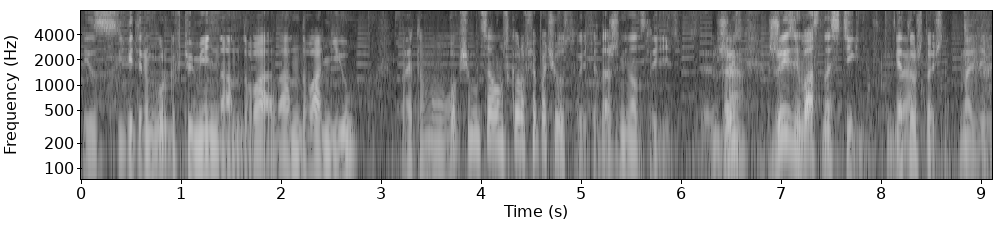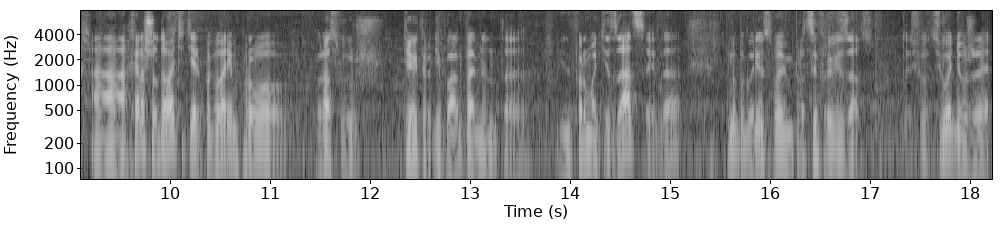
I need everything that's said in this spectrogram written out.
из Екатеринбурга в Тюмень на Ан-2, Ан-2 New. Поэтому, в общем и целом, скоро все почувствуете. Даже не надо следить. Да. Жизнь, жизнь вас настигнет. Да. Это уж точно. Надеюсь. А, хорошо, давайте теперь поговорим про, раз вы уж директор департамента информатизации, да, мы поговорим с вами про цифровизацию. То есть вот сегодня уже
